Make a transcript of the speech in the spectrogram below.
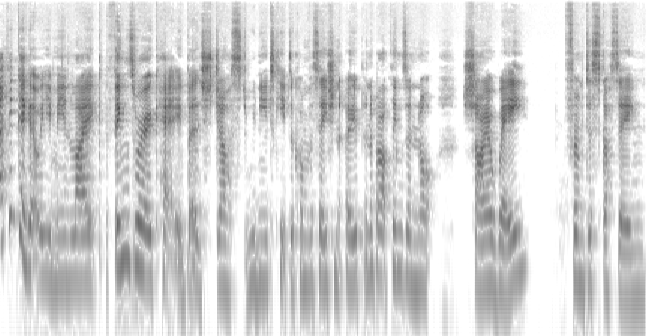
I think I get what you mean. Like things were okay, but it's just we need to keep the conversation open about things and not shy away from discussing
